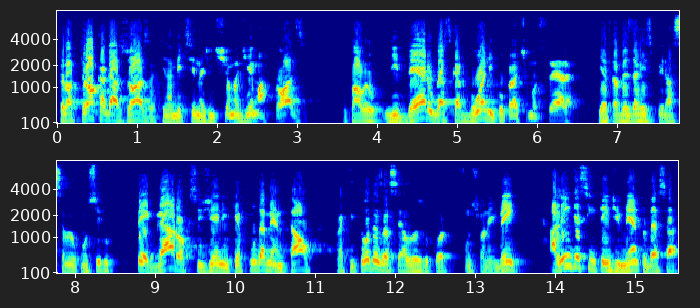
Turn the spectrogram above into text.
pela troca gasosa, que na medicina a gente chama de hematose, no qual eu libero gás carbônico para a atmosfera e através da respiração eu consigo pegar oxigênio, que é fundamental para que todas as células do corpo funcionem bem, além desse entendimento dessa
